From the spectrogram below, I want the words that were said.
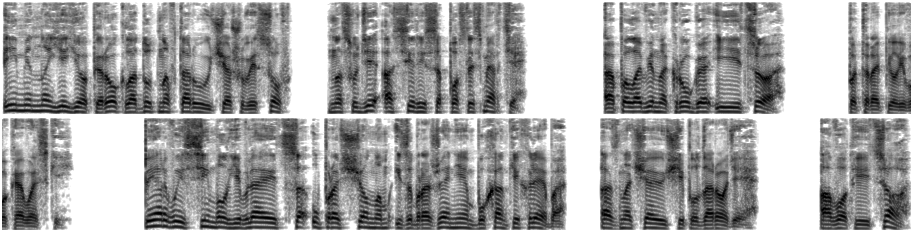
Именно ее перо кладут на вторую чашу весов на суде Осириса после смерти. А половина круга и яйцо, поторопил его Ковальский. Первый символ является упрощенным изображением буханки хлеба, означающей плодородие. А вот яйцо...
